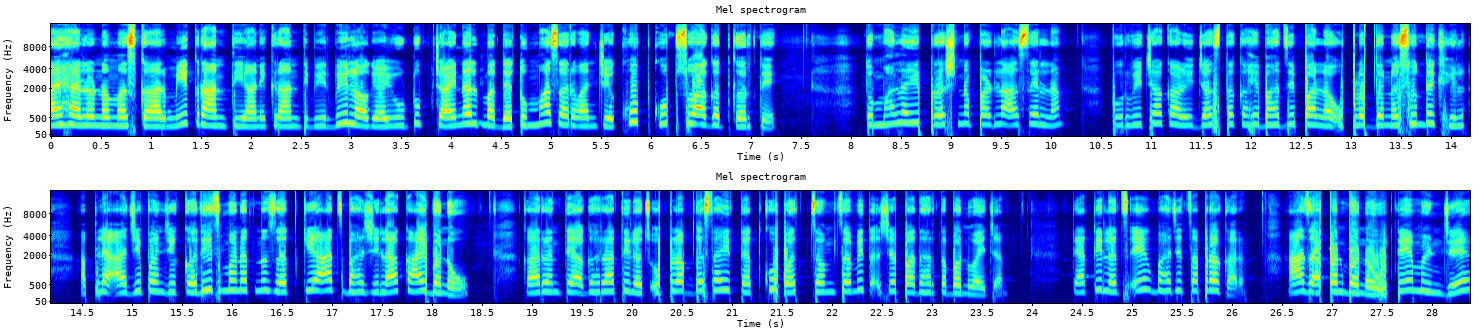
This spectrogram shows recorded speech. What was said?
हाय हॅलो नमस्कार. मी क्रांती आणि क्रांतीवीर व्लॉग या यूट्यूब चॅनलमध्ये तुम्हा सर्वांचे खूप खूप स्वागत करते. तुम्हालाही प्रश्न पडला असेल ना? पूर्वीच्या काळी जास्त काही भाजीपाला उपलब्ध नसून देखील आपल्या आजी पणजी कधीच म्हणत नसत की आज भाजीला काय बनवू. कारण त्या घरातीलच उपलब्ध साहित्यात खूपच चमचमीत असे पदार्थ बनवायच्या. त्यातीलच एक भाजीचा प्रकार. आज आपण बनवू ते म्हणजे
